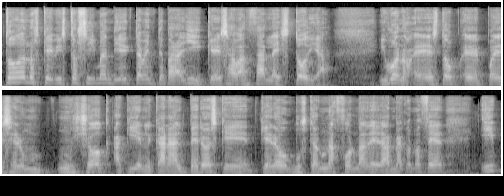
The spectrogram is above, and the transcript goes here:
Todos los que he visto se iban directamente para allí, que es avanzar la historia Y bueno, esto eh, puede ser un, shock aquí en el canal Pero es que quiero buscar una forma de darme a conocer Y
